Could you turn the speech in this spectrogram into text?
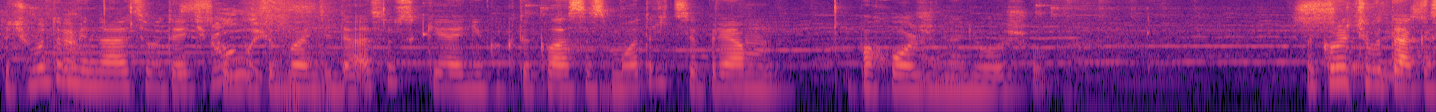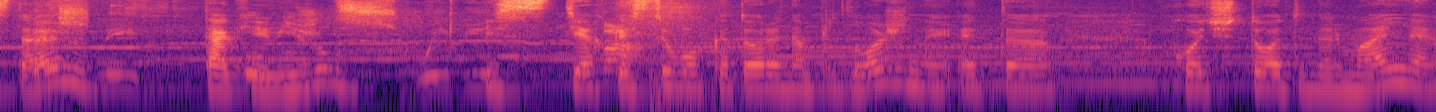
Почему-то мне нравятся вот эти как будто бы адидасовские, они как-то классно смотрятся, прям похожи на Лешу. Ну, короче, вот так оставим. так я вижу. Из тех костюмов, которые нам предложены, это хоть что-то нормальное.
